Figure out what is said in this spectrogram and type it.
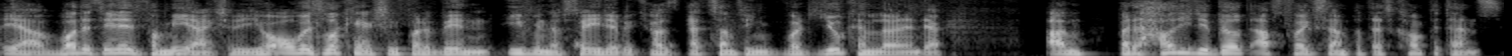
yeah. yeah. what is in it for me actually? You're always looking actually for the win, even a failure, because that's something what you can learn in there. Um, but how did you build up, for example, that competence?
